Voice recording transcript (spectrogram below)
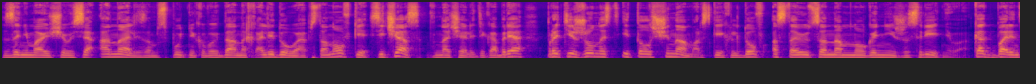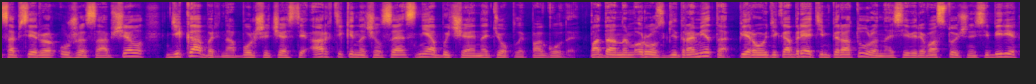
занимающегося анализом спутниковых данных о ледовой обстановке, сейчас, в начале декабря, протяженность и толщина морских льдов остаются намного ниже среднего. Как Баренц-Обсервер уже сообщал, декабрь на большей части Арктики начался с необычайно теплой погоды. По данным Росгидромета, 1 декабря температура на северо-восточной Сибири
